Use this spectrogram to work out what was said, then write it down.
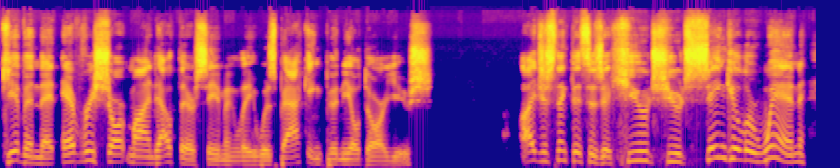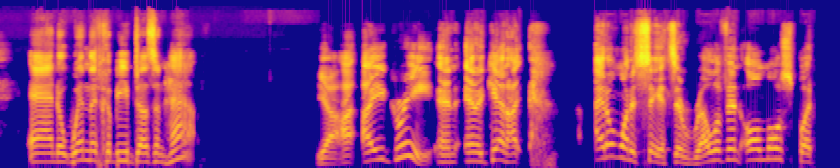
given that every sharp mind out there seemingly was backing Beneil Dariush. I just think this is a huge, huge singular win and a win that Khabib doesn't have. Yeah, I, I agree. And and again, I I don't want to say it's irrelevant almost, but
